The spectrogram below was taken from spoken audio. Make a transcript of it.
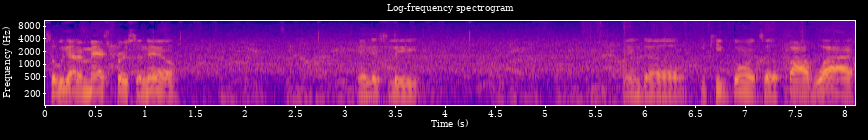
So we got a match personnel in this league, and uh, he keep going to five wide,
